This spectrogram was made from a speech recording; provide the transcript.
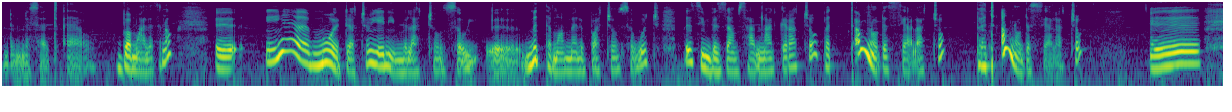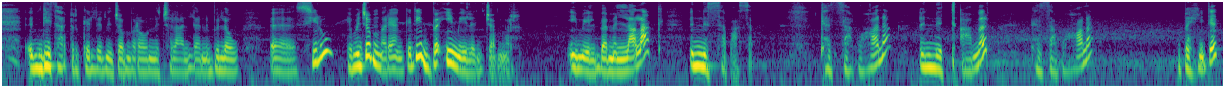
እንድንሰጠው በማለት ነው። የምወዳቸው የኔ የምላቸውን ሰው የምተማመንባቸውን ሰዎች በዚህም በዛም ሳናገራቸው በጣም ነው ደስ ያላቸው። በጣም ነው ደስ ያላቸው። እንዴት አድርገን ልንጀምረው እንችላለን ብለው ሲሉ የመጀመሪያ እንግዲህ በኢሜይል እንጀምር። ኢሜይል በመላላክ እንሰባሰብ። ከዛ በኋላ እንጣመር። ከዛ በኋላ በሂደት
